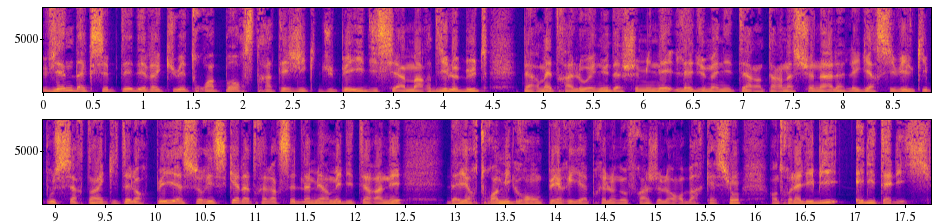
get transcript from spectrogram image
viennent d'accepter d'évacuer trois ports stratégiques du pays d'ici à mardi. Le but, permettre à l'ONU d'acheminer l'aide humanitaire internationale. Les guerres civiles qui poussent certains à quitter leur pays à se risquer à la traversée de la mer Méditerranée. D'ailleurs, trois migrants ont péri après le naufrage de leur embarcation entre la Libye et l'Italie.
